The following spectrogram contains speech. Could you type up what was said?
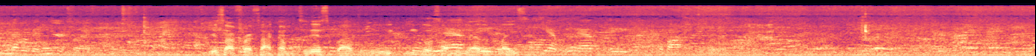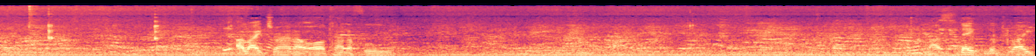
You've never been here, but This is our first time coming to this spot, but we, we can go we so many other places. Yeah, we have a hibachi. I like trying out all kind of food. I want to My steak looks right.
